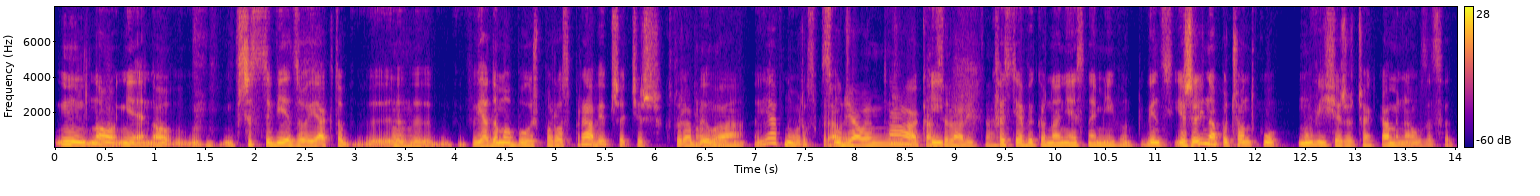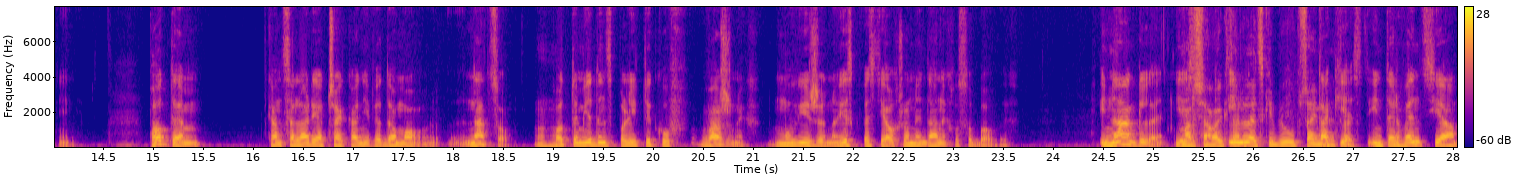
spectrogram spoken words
Mm, No nie, no wszyscy wiedzą jak to, Mhm. y, wiadomo było już po rozprawie przecież, która była jawną rozprawą. Z udziałem tak, kancelarii, tak? Kwestia wykonania jest najmniej wątpliwa. Więc jeżeli na początku mówi się, że czekamy na uzasadnienie, potem kancelaria czeka nie wiadomo na co, Mhm. potem jeden z polityków ważnych mówi, że no jest kwestia ochrony danych osobowych i nagle jest Marszałek Terlecki był uprzejmy. tak jest. Interwencja e,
